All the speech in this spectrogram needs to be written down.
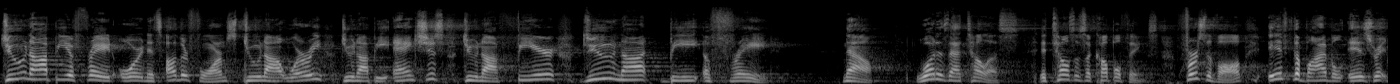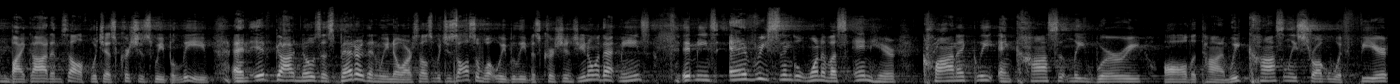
do not be afraid, or in its other forms, do not worry, do not be anxious, do not fear, do not be afraid. Now, what does that tell us? It tells us a couple things. First of all, if the Bible is written by God Himself, which as Christians we believe, and if God knows us better than we know ourselves, which is also what we believe as Christians, you know what that means? It means every single one of us in here chronically and constantly worry all the time. We constantly struggle with fear.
